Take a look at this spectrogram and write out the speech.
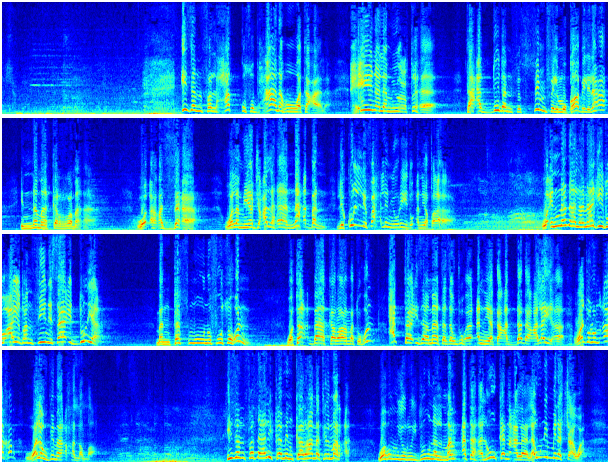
إذا فالحق سبحانه وتعالى حين لم يعطها تعددا في الصنف المقابل لها إنما كرمها وأعزها ولم يجعلها نهبا لكل فحل يريد أن يطأها. وإننا لنجد أيضا في نساء الدنيا من تسمو نفوسهن وتأبى كرامتهن حتى إذا مات زوجها أن يتعدد عليها رجل آخر ولو بما أحل الله. إذا فذلك من كرامة المرأة وهم يريدون المرأة هلوكا على لون من الشهوة.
